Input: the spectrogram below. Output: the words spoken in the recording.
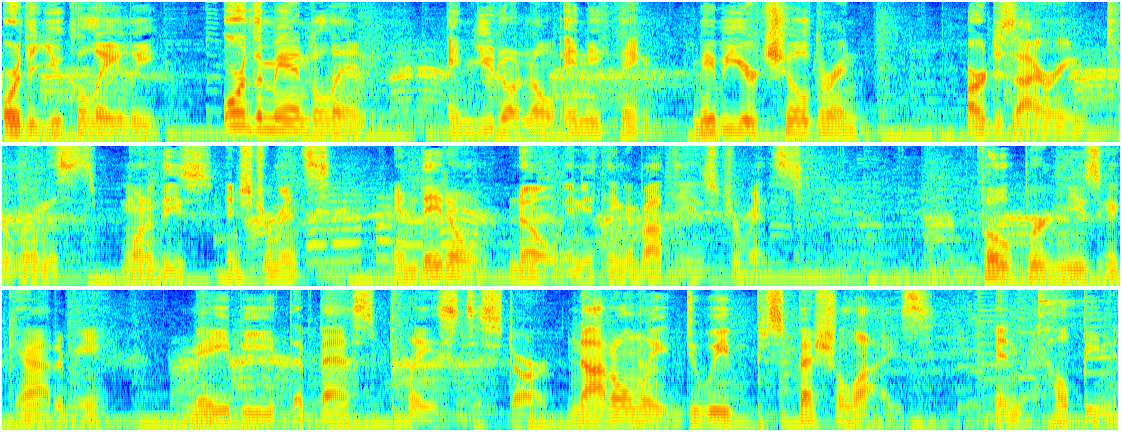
or the ukulele, or the mandolin, and you don't know anything, maybe your children are desiring to learn this one of these instruments and they don't know anything about the instruments. Voetberg Music Academy may be the best place to start. Not only do we specialize in helping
